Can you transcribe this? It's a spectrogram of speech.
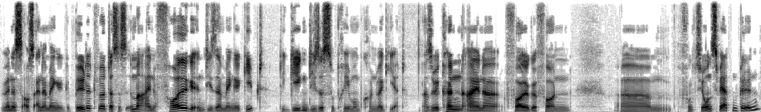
wenn es aus einer Menge gebildet wird, dass es immer eine Folge in dieser Menge gibt, die gegen dieses Supremum konvergiert. Also wir können eine Folge von ähm, Funktionswerten bilden.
